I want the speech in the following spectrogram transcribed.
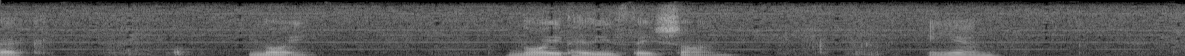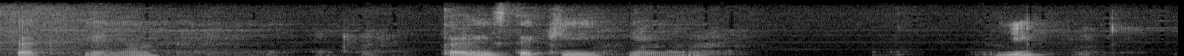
fek noi. Noi trading station. Ayan. Fek, yan yan. Trading sticky, yan yan. Yi.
